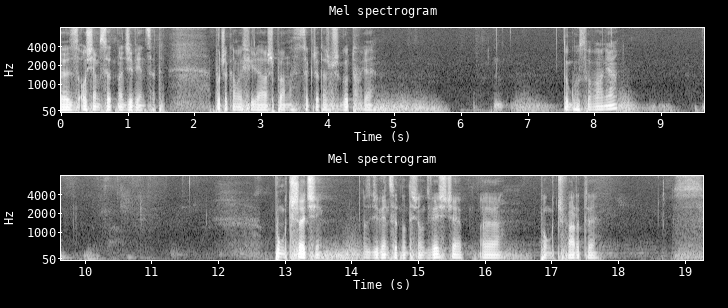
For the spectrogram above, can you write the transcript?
e, z 800 na 900. Poczekamy chwilę, aż pan sekretarz przygotuje do głosowania. Punkt trzeci z 900 na 1200, e, punkt czwarty z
